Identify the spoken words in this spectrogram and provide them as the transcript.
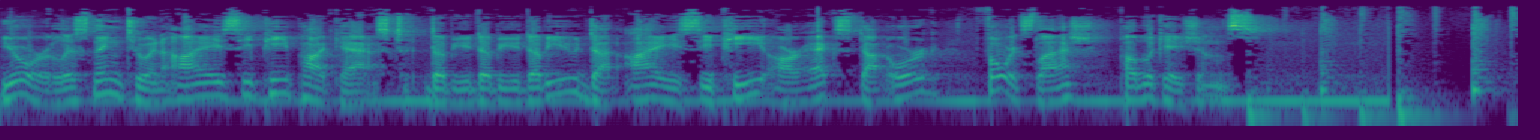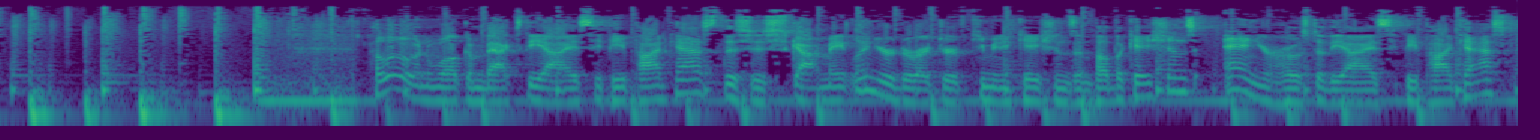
You're listening to an IACP podcast. www.iacprx.org forward slash publications. Welcome back to the IACP podcast. This is Scot Maitland, your Director of Communications and Publications and your host of the IACP podcast.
